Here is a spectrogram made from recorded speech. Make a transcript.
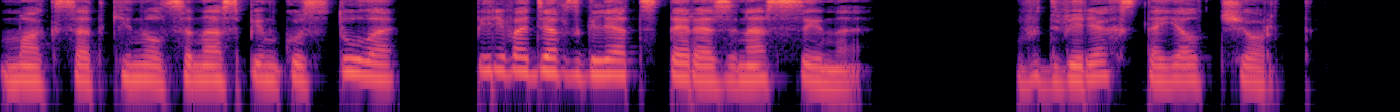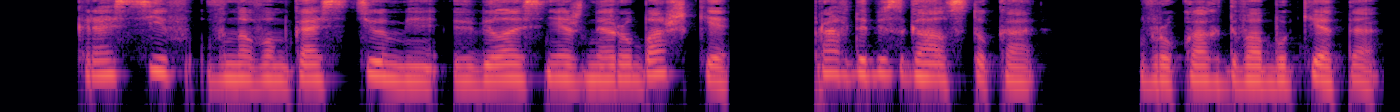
Макс откинулся на спинку стула, переводя взгляд с Терезы на сына. В дверях стоял черт. Красив в новом костюме, в белоснежной рубашке, правда без галстука. В руках два букета.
